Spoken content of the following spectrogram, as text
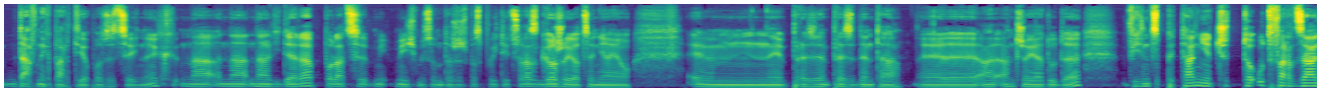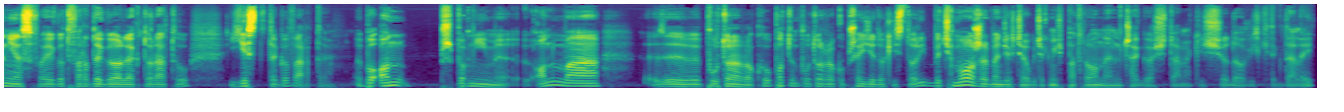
dawnych partii opozycyjnych na, na, na lidera. Polacy, mieliśmy sondaże Rzeczpospolitej, coraz gorzej oceniają oceniają prezydenta e, Andrzeja Dudę. Więc pytanie, czy to utwardzanie swojego twardego elektoratu jest tego warte? Bo on, przypomnijmy, on ma e, półtora roku, po tym półtora roku przejdzie do historii, być może będzie chciał być jakimś patronem czegoś tam, jakichś środowisk i tak dalej,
